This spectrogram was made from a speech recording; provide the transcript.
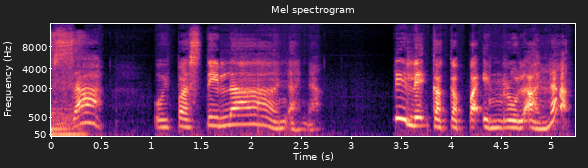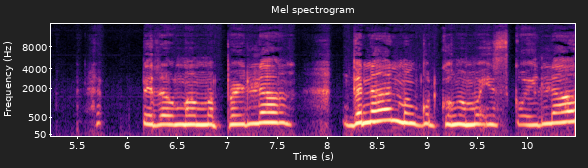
Sa, uy pastilan, anak. Dili ka kapa-enroll, anak. Pero Mama Perla, ganahan manggod ko nga mo eskwela.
